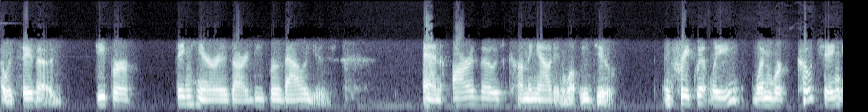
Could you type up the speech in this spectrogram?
I would say the deeper thing here is our deeper values. And are those coming out in what we do? And frequently, when we're coaching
